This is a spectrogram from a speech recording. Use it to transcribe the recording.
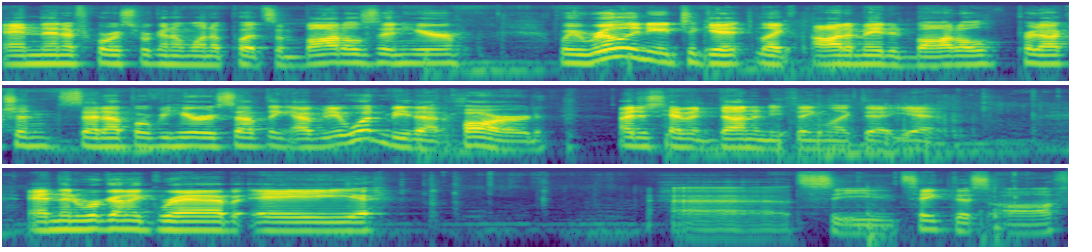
And then, of course, we're going to want to put some bottles in here. We really need to get, like, automated bottle production set up over here or something. I mean, it wouldn't be that hard. I just haven't done anything like that yet. And then we're going to grab a uh, let's see, take this off.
